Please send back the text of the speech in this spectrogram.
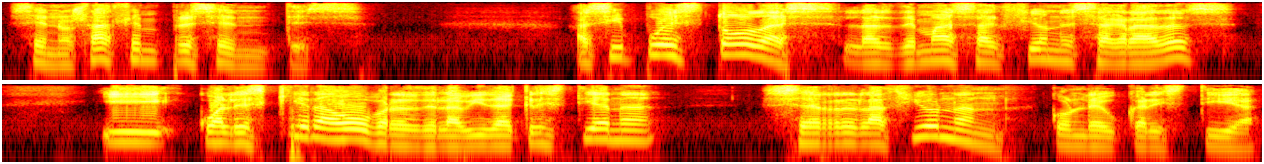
se nos hacen presentes. Así pues, todas las demás acciones sagradas y cualesquiera obras de la vida cristiana se relacionan con la Eucaristía,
